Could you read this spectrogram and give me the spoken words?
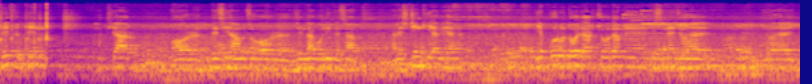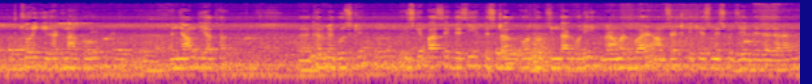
315 हथियार और देसी आर्म्स और ज़िंदा गोली के साथ अरेस्टिंग किया गया है। ये पूर्व 2014 में इसने जो है जो है चोरी की घटना को अंजाम दिया था घर में घुस के। तो इसके पास एक देसी पिस्टल और दो ज़िंदा गोली बरामद हुआ है। आर्म्स एक्ट के केस में इसको जेल भेजा जा रहा है।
